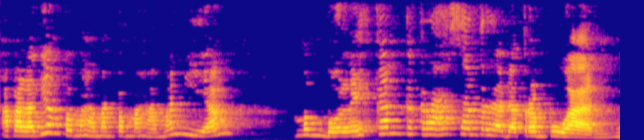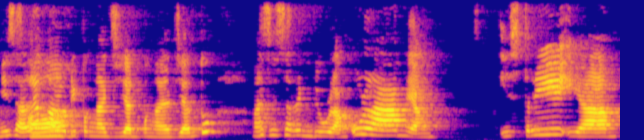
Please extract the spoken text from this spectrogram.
apalagi yang pemahaman-pemahaman yang membolehkan kekerasan terhadap perempuan. Misalnya Oh. kalau di pengajian-pengajian tuh masih sering diulang-ulang yang istri yang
